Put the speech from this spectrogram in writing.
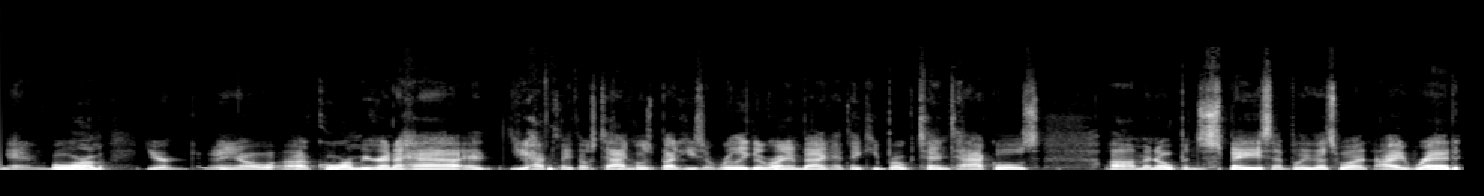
in Borom. You're, you know, uh, Corum, you're going to have, you have to make those tackles, but he's a really good running back. I think he broke 10 tackles um, in open space. I believe that's what I read.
